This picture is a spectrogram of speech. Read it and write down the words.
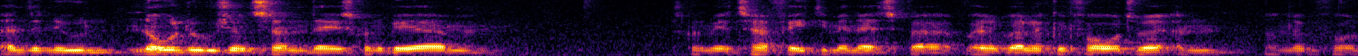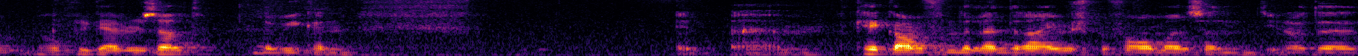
and the new no lose on Sunday is going to be um, it's going to be a tough 80 minutes, but we're, we're looking forward to it and I'm looking forward hopefully get a result that we can um, kick on from the London Irish performance and you know the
